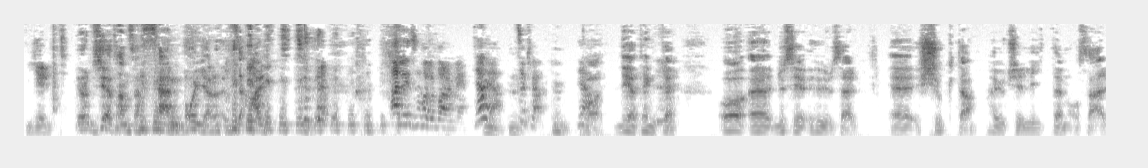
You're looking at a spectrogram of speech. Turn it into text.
hjälpt... Jag ser att han så fanboyar lite argt. Alice håller bara med. Ja, ja, Mm. såklart. Mm, Ja. ja, det jag tänkte. Och eh, du ser hur så här, eh, Shukta har gjort sig liten och så här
